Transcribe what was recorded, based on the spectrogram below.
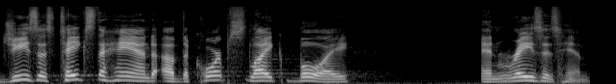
Jesus takes the hand of the corpse like boy and raises him.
